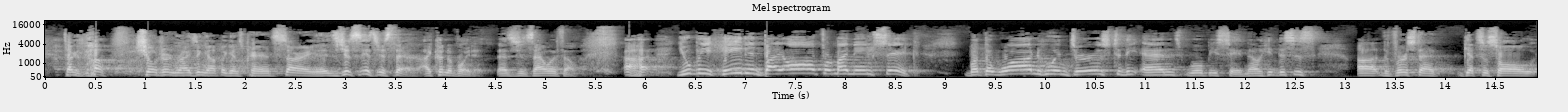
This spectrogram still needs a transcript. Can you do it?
Talking about children rising up against parents. Sorry. It's just, it's just there. I couldn't avoid it. That's just how it felt. Uh, you'll be hated by all for my name's sake, but the one who endures to the end will be saved. Now, he, this is, uh, the verse that gets us all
